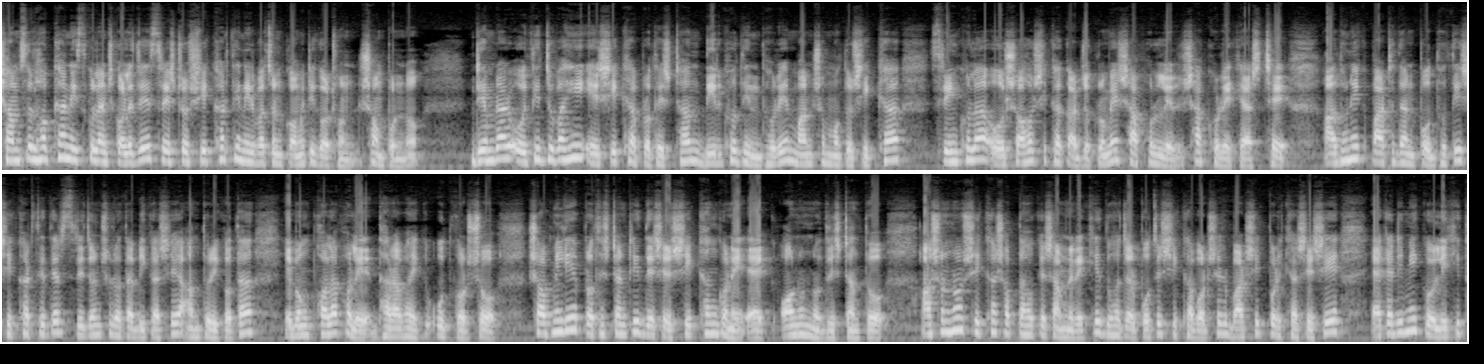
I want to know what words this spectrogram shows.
শামসুল হক খান স্কুল অ্যান্ড কলেজে শ্রেষ্ঠ শিক্ষার্থী নির্বাচন কমিটি গঠন সম্পন্ন। ডেমরার ঐতিহ্যবাহী এ শিক্ষা প্রতিষ্ঠান দীর্ঘদিন ধরে মানসম্মত শিক্ষা, শৃঙ্খলা ও সহশিক্ষা কার্যক্রমে সাফল্যের স্বাক্ষর রেখে আসছে। আধুনিক পাঠদান পদ্ধতি শিক্ষার্থীদের সৃজনশীলতা বিকাশে আন্তরিকতা এবং ফলাফলে ধারাবাহিক উৎকর্ষ। সব মিলিয়ে প্রতিষ্ঠানটি দেশের শিক্ষাঙ্গনে এক অনন্য দৃষ্টান্ত। আসন্ন শিক্ষা সপ্তাহকে সামনে রেখে দু হাজার পঁচিশ শিক্ষাবর্ষের বার্ষিক পরীক্ষা শেষে একাডেমিক ও লিখিত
